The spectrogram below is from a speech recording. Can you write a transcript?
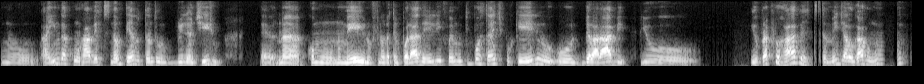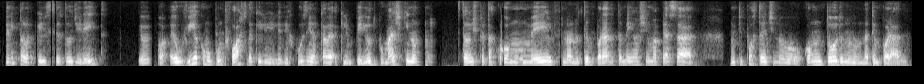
no, ainda com o Havertz não tendo tanto brilhantismo é, na, como no meio, no final da temporada, ele foi muito importante, porque ele, o, o Belarabe e o, e o próprio Havertz também dialogavam muito, muito bem pelo aquele setor direito. Eu, eu via como ponto forte daquele Leverkusen naquela, aquele período, por mais que não tão espetacular como no meio final da temporada, também eu achei uma peça muito importante no, como um todo no, na temporada.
